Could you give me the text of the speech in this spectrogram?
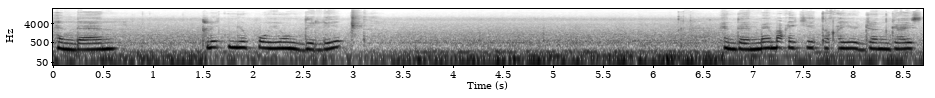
and then click nyo po yung delete. And then may makikita kayo dyan guys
